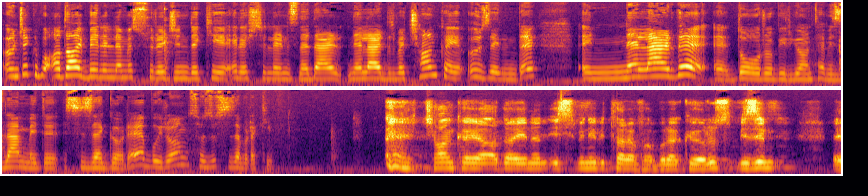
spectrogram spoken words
Öncelikle bu aday belirleme sürecindeki eleştirileriniz neler, nelerdir ve Çankaya özelinde e, nelerde e, doğru bir yöntem izlenmedi size göre? Buyurun sözü size bırakayım. Çankaya adayının ismini bir tarafa bırakıyoruz. Bizim e,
